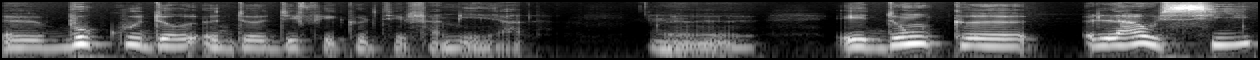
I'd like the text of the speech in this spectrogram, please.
beaucoup de difficultés familiales. Euh, et donc, euh, là aussi,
